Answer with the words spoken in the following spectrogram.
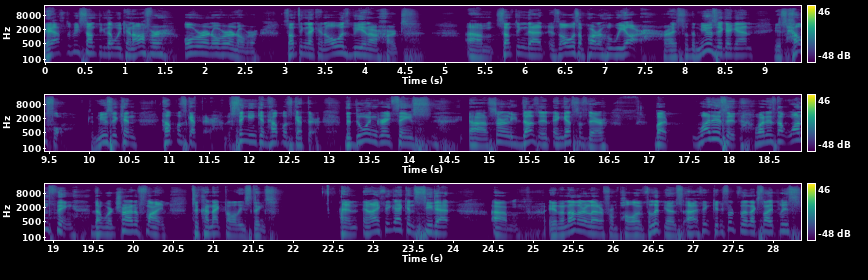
It has to be something that we can offer over and over and over, something that can always be in our hearts, um, something that is always a part of who we are, right? So the music, again, is helpful. The music can help us get there. The singing can help us get there. The doing great things uh, certainly does it and gets us there. But what is it? What is that one thing that we're trying to find to connect all these things? And, and I think I can see that um, in another letter from Paul in Philippians. I think, can you flip to the next slide, please?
